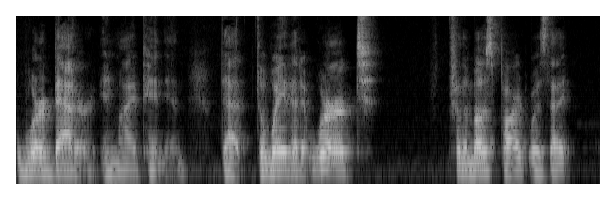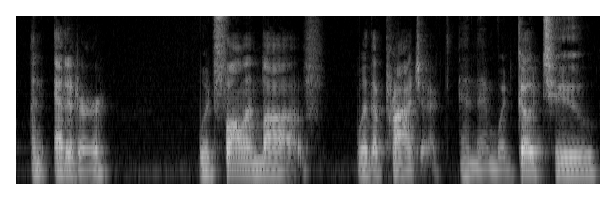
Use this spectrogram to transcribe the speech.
were better, in my opinion. That the way that it worked, for the most part, was that an editor would fall in love with a project and then would go to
